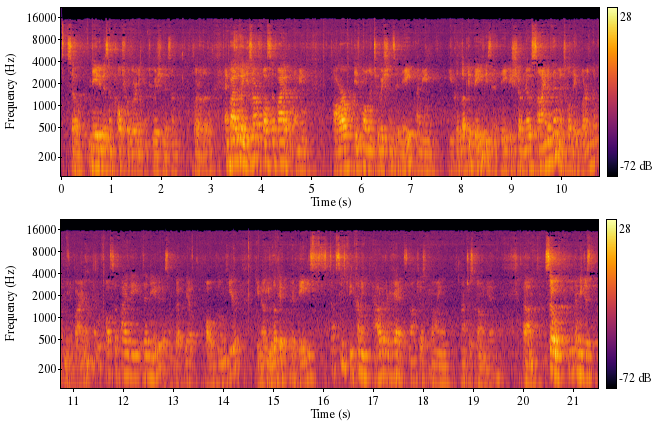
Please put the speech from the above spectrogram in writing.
so nativism, cultural learning, intuitionism, pluralism. And by the way, these are falsifiable. I mean, are these moral intuitions innate? I mean, you could look at babies, and if babies show no sign of them until they learn them from the environment, that would falsify the, the nativism. But we have Paul Bloom here. You know, you look at, at babies, stuff seems to be coming out of their heads, not just going, not just going in. Um, so let me just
